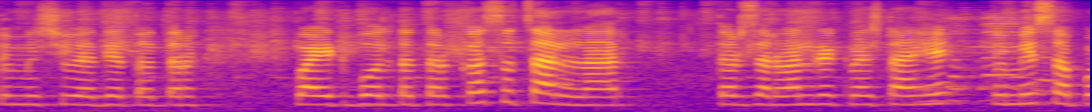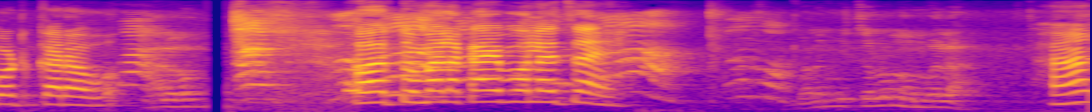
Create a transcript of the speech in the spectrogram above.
तुम्ही शिव्या देता तर वाईट बोलता तर कसं चालणार? तर सर्वांना रिक्वेस्ट आहे तुम्ही सपोर्ट करावं. तुम्हाला काय बोलायचं आहे? चलो हां?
